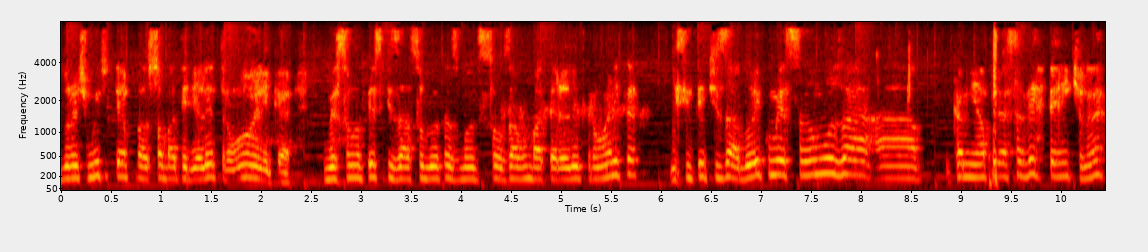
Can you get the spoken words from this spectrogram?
durante muito tempo só bateria eletrônica, começamos a pesquisar sobre outras bandas que só usavam bateria eletrônica e sintetizador e começamos a, a caminhar por essa vertente, né?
